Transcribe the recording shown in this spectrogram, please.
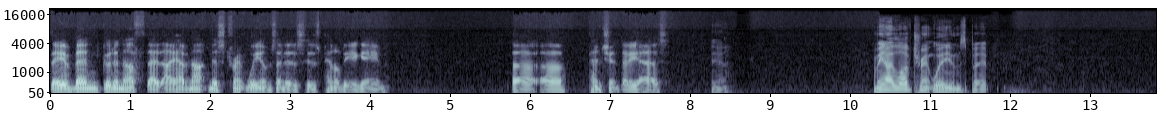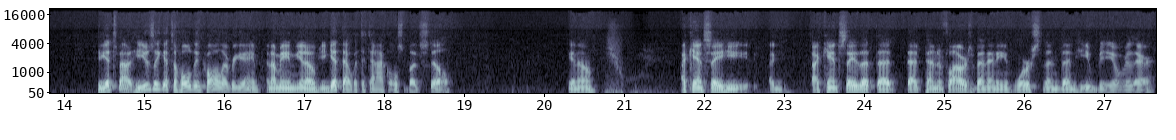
they have been good enough that I have not missed Trent Williams and his his penalty a game uh uh penchant that he has. Yeah. I mean, I love Trent Williams, but He gets about he usually gets a holding call every game, and I mean you know you get that with the tackles, but still, you know, I can't say he. I, I can't say that that that Penn and Flowers have been any worse than than he'd be over there.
